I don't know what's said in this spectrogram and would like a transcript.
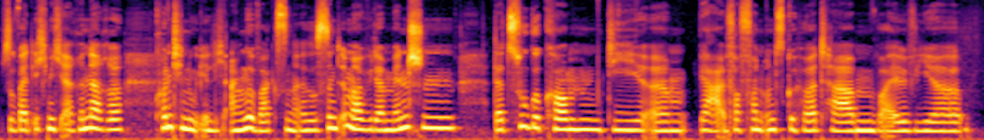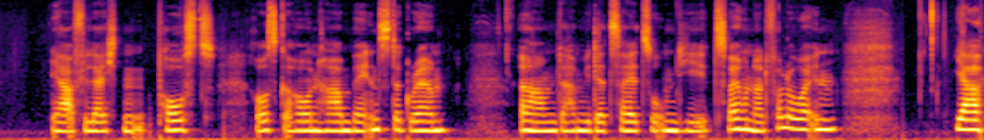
soweit ich mich erinnere, kontinuierlich angewachsen. Also es sind immer wieder Menschen dazugekommen, die ähm, ja einfach von uns gehört haben, weil wir ja vielleicht einen Post rausgehauen haben bei Instagram. Ähm, da haben wir derzeit so um die 200 FollowerInnen ja,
